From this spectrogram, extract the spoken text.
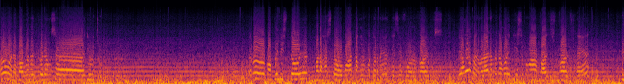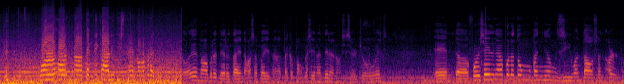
Oo, napapanood ko lang sa YouTube. Pero mabilis daw yun, malakas daw umatak yung motor na yun kasi 4 valves. Eh ako naman, wala naman ako idea sa mga valves valves na yan. More on uh, technicalities na yan mga brad. So ayun mga brad, meron tayo nakasabay na taga Pangasinan din ano, si Sir Joel. And uh, for sale nga pala tong kanyang Z1000R no.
